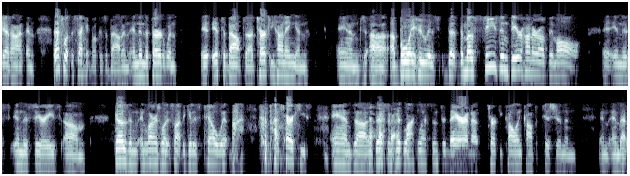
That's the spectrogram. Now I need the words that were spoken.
shed hunt, and that's what the second book is about. And and then the third one, it, it's about uh, turkey hunting and and uh, a boy who is the the most seasoned deer hunter of them all in this in this series. Um, goes and, and learns what it's like to get his tail whipped by by turkeys and uh there's some good life lessons in there and a turkey calling competition and and and that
